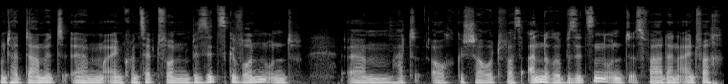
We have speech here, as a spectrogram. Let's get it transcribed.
und hat damit ähm, ein Konzept von Besitz gewonnen und ähm, hat auch geschaut, was andere besitzen und es war dann einfach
